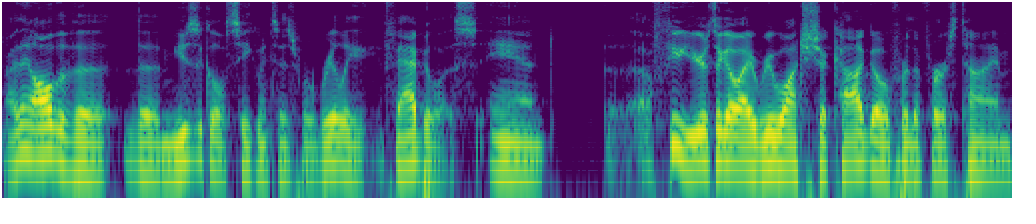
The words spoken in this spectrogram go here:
I think all of the, the musical sequences were really fabulous. And a few years ago, I rewatched Chicago for the first time.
